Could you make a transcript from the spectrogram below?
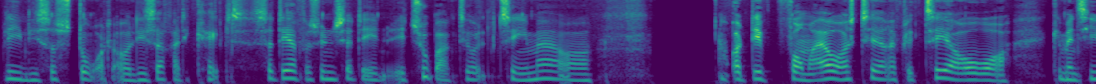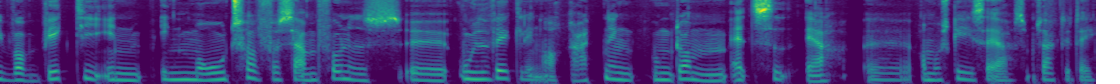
blive lige så stort og lige så radikalt. Så derfor synes jeg, det er et, et super aktuelt tema, og og det får mig jo også til at reflektere over, kan man sige, hvor vigtig en, en motor for samfundets øh, udvikling og retning ungdommen altid er, øh, og måske især, som sagt, i dag.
